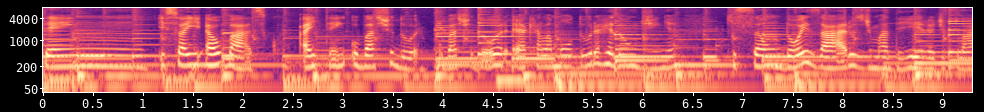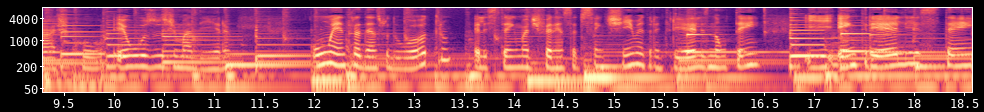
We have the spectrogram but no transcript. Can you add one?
Tem. Isso aí é o básico. Aí tem o bastidor. O bastidor é aquela moldura redondinha que são dois aros de madeira, de plástico. Eu uso os de madeira. Um entra dentro do outro, eles têm uma diferença de centímetro entre eles, não tem. E entre eles tem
